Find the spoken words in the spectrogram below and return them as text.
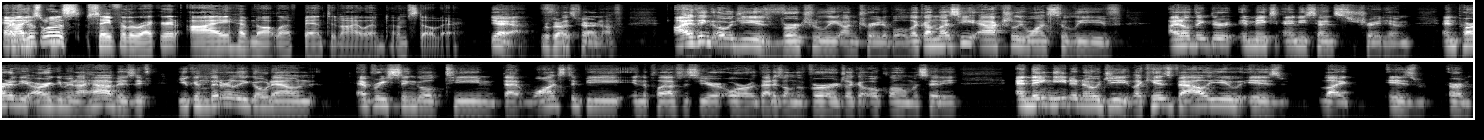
And I I, just want to say for the record, I have not left Banton Island. I'm still there. Yeah, yeah, Okay. that's fair enough. I think OG is virtually untradeable. Like unless he actually wants to leave, I don't think there it makes any sense to trade him. And part of the argument I have is if you can literally go down every single team that wants to be in the playoffs this year or that is on the verge, like a Oklahoma City, and they need an OG. Like his value is like is or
